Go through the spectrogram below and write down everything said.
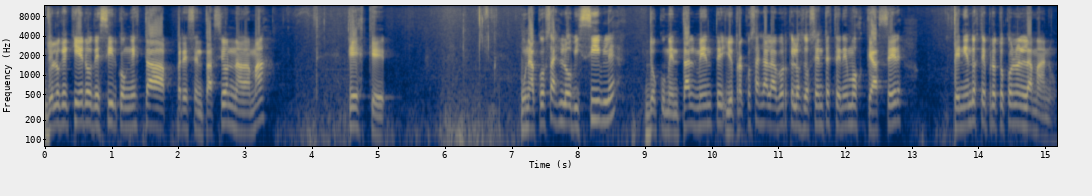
Yo lo que quiero decir con esta presentación nada más es que una cosa es lo visible documentalmente y otra cosa es la labor que los docentes tenemos que hacer teniendo este protocolo en la mano.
